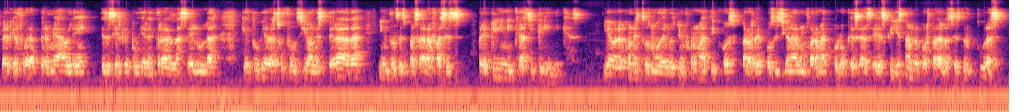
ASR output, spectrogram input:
ver que fuera permeable, es decir, que pudiera entrar a la célula, que tuviera su función esperada y entonces pasar a fases preclínicas y clínicas. Y ahora con estos modelos bioinformáticos para reposicionar un fármaco lo que se hace es que ya están reportadas las estructuras,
